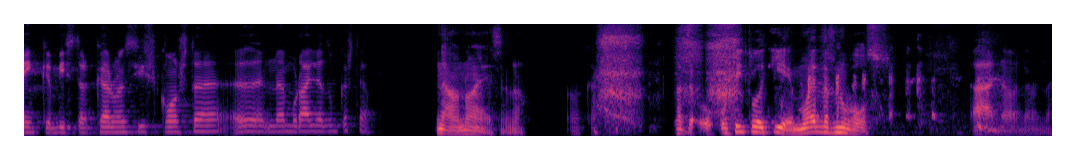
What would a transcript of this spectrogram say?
em que Mr. Currencies consta eh, na muralha de um castelo. Não, não é essa, não. Ok. Mas o, o título aqui é Moedas no Bolso. Ah, não, não, não.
